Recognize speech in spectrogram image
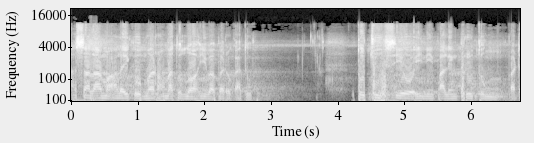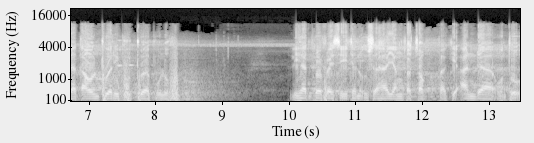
Assalamualaikum warahmatullahi wabarakatuh. Tujuh CEO ini paling beruntung pada tahun 2020 Lihat profesi dan usaha yang cocok bagi Anda untuk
